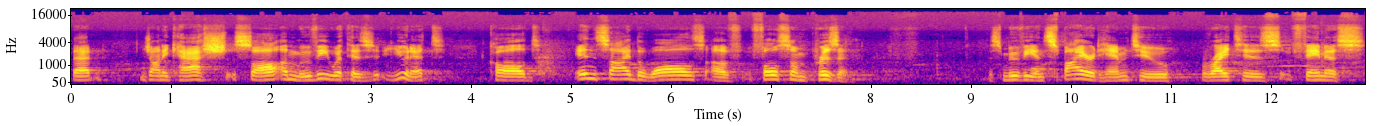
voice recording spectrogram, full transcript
that Johnny Cash saw a movie with his unit called Inside the Walls of Folsom Prison. This movie inspired him to write his famous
